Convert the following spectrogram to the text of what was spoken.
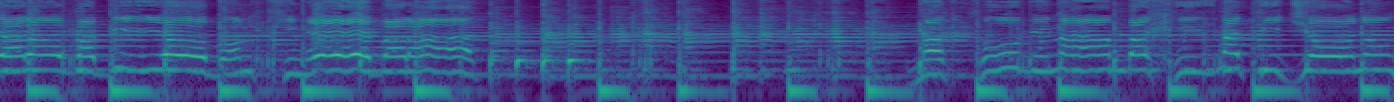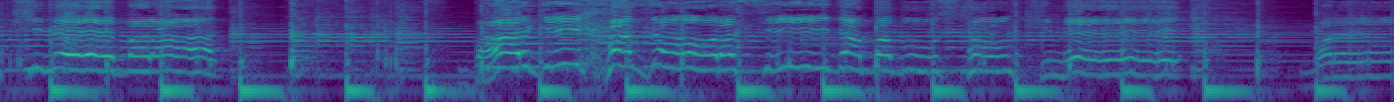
درا و بیا بانکی می برد. مکتوب من به خدمت جانان کی می برد؟ برگی خزار رسیدم به بوستان کی می Hare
